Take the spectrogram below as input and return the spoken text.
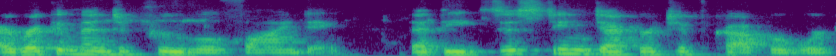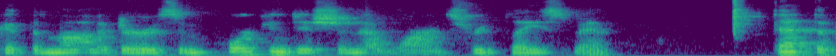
I recommend approval finding that the existing decorative copper work at the monitor is in poor condition that warrants replacement that the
